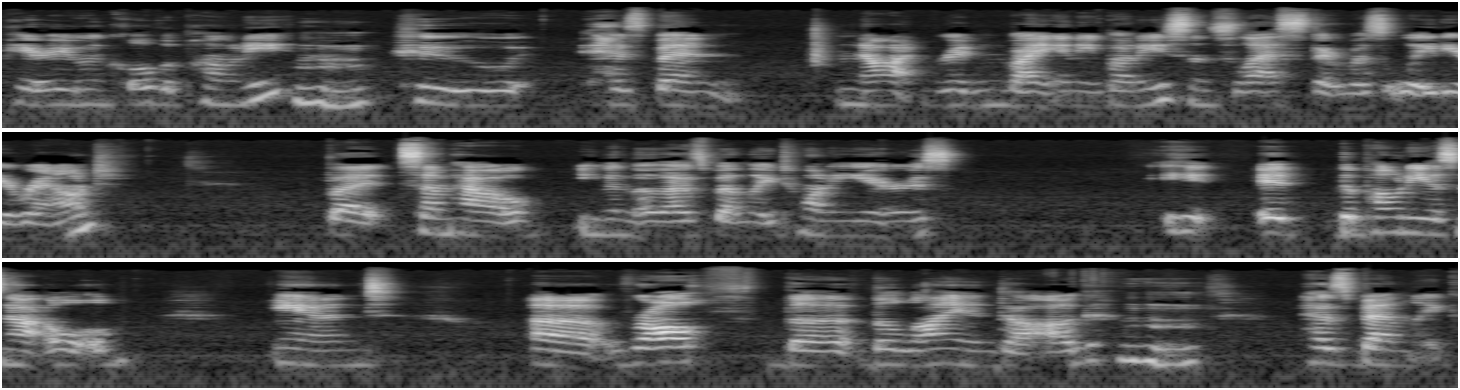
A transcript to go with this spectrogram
Periwinkle the pony hmm who has been not ridden by anybody since last there was a lady around. But somehow, even though that's been like 20 years, he, it the pony is not old. And uh, Wrolf, the, the lion dog, hmm has been like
